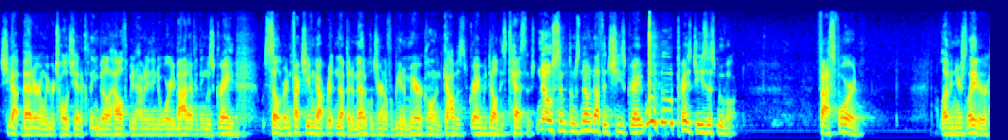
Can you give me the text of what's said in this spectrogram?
She got better, and we were told she had a clean bill of health. We didn't have anything to worry about. Everything was great. We celebrated. In fact, she even got written up in a medical journal for being a miracle, and God was great. We did all these tests. There's no symptoms, no nothing. She's great. Woohoo! Praise Jesus. Move on. Fast forward, 11 years later,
